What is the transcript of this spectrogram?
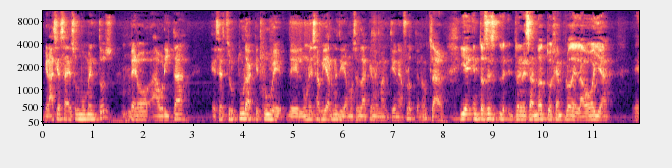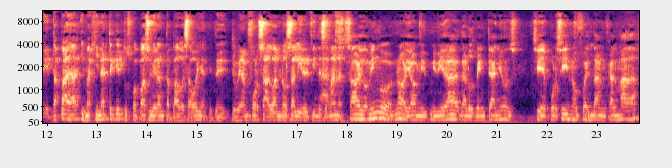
gracias a esos momentos, pero ahorita esa estructura que tuve de lunes a viernes, digamos, es la que me mantiene a flote, ¿no? Claro. Y eh, entonces, regresando a tu ejemplo de la olla eh, tapada, imagínate que tus papás hubieran tapado esa olla, que te, te hubieran forzado a no salir el fin de semana. Sábado y domingo, no, yo mi, mi vida a los 20 años, si de por sí no fue tan calmada,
